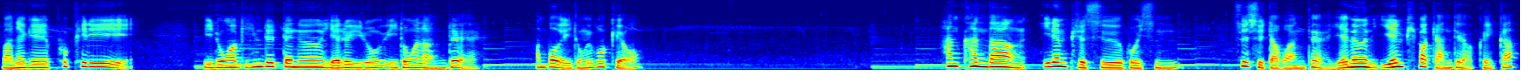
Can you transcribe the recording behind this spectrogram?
만약에 푸필이 이동하기 힘들 때는 얘를 이동, 이동을 하는데 한번 이동해 볼게요. 한 칸당 1MP를 쓰고 쓸 수 있다고 하는데 얘는 2MP밖에 안 돼요. 그러니까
